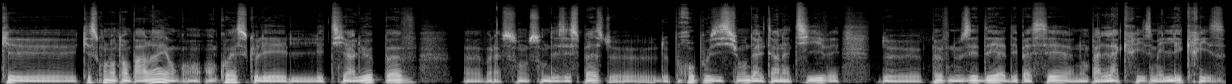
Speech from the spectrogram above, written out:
qu'est-ce qu'on entend par là et en, en quoi est-ce que les, les tiers-lieux peuvent euh, voilà, sont, sont, des espaces de, propositions, d'alternatives et peuvent nous aider à dépasser euh, non pas la crise, mais les crises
